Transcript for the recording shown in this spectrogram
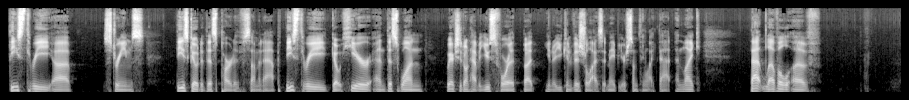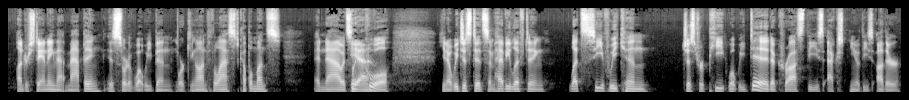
these three uh, streams, these go to this part of Summit app. These three go here, and this one we actually don't have a use for it, but you know you can visualize it maybe or something like that. And like that level of understanding that mapping is sort of what we've been working on for the last couple months. And now it's like Yeah. cool. You know, we just did some heavy lifting. Let's see if we can just repeat what we did across these ex, you know, these other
